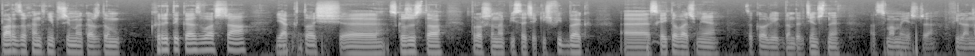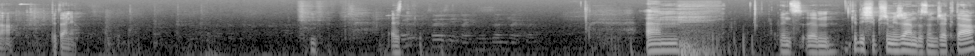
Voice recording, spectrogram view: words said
bardzo chętnie przyjmę każdą krytykę, zwłaszcza jak ktoś e, skorzysta, proszę napisać jakiś feedback, e, zhejtować mnie, cokolwiek, będę wdzięczny. Teraz mamy jeszcze chwilę na pytania. Um, więc um, kiedyś się przymierzałem do Zenjecta,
